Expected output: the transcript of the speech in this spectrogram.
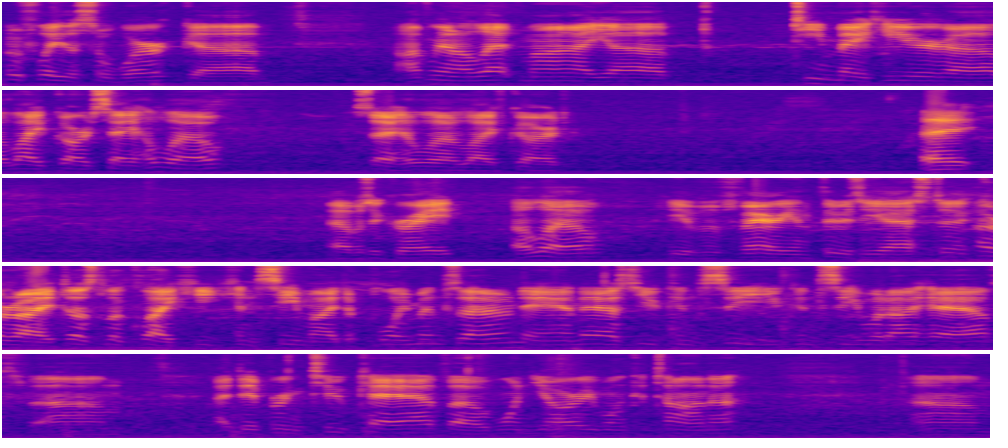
hopefully this will work. Uh, I'm going to let my uh, teammate here, uh, Lifeguard, say hello. Say hello, Lifeguard. Hey. That was a great hello. He was very enthusiastic. Alright, does look like he can see my deployment zone, and as you can see, you can see what I have. Um, I did bring two cav, uh, one Yari, one Katana. Um,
